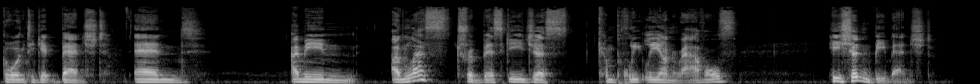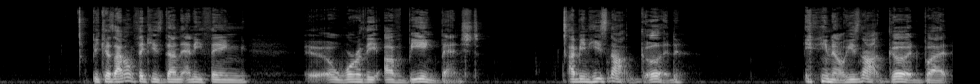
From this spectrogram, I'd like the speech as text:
going to get benched? And I mean, unless Trubisky just completely unravels, he shouldn't be benched. Because I don't think he's done anything uh, worthy of being benched. I mean, he's not good. You know, he's not good, but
